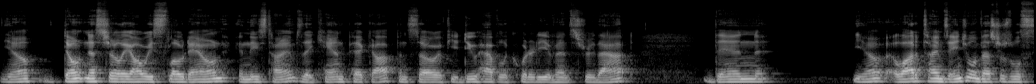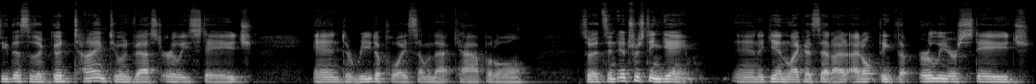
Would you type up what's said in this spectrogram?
you know, don't necessarily always slow down in these times. They can pick up. And so if you do have liquidity events through that, then, you know, a lot of times angel investors will see this as a good time to invest early stage and to redeploy some of that capital. So it's an interesting game. And again, like I said, I, I don't think the earlier stage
